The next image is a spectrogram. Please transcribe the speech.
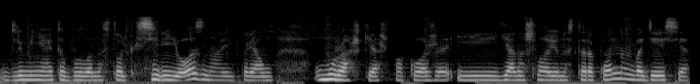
для меня это было настолько серьезно и прям мурашки аж по коже. И я нашла ее на Староконном в Одессе.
